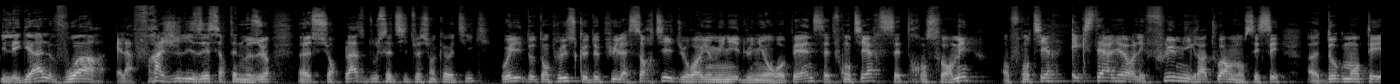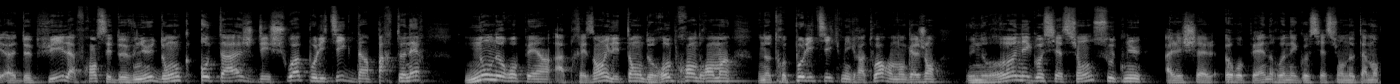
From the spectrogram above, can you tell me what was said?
illégale, voire elle a fragilisé certaines mesures euh, sur place, d'où cette situation chaotique? Oui, d'autant plus que depuis la sortie du Royaume-Uni de l'Union européenne, cette frontière s'est transformée en frontière extérieure. Les flux migratoires n'ont cessé euh, d'augmenter euh, depuis. La France est devenue donc otage des choix politiques d'un partenaire non européen à présent. Il est temps de reprendre en main notre politique migratoire en engageant une renégociation soutenue à l'échelle européenne, renégociation notamment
